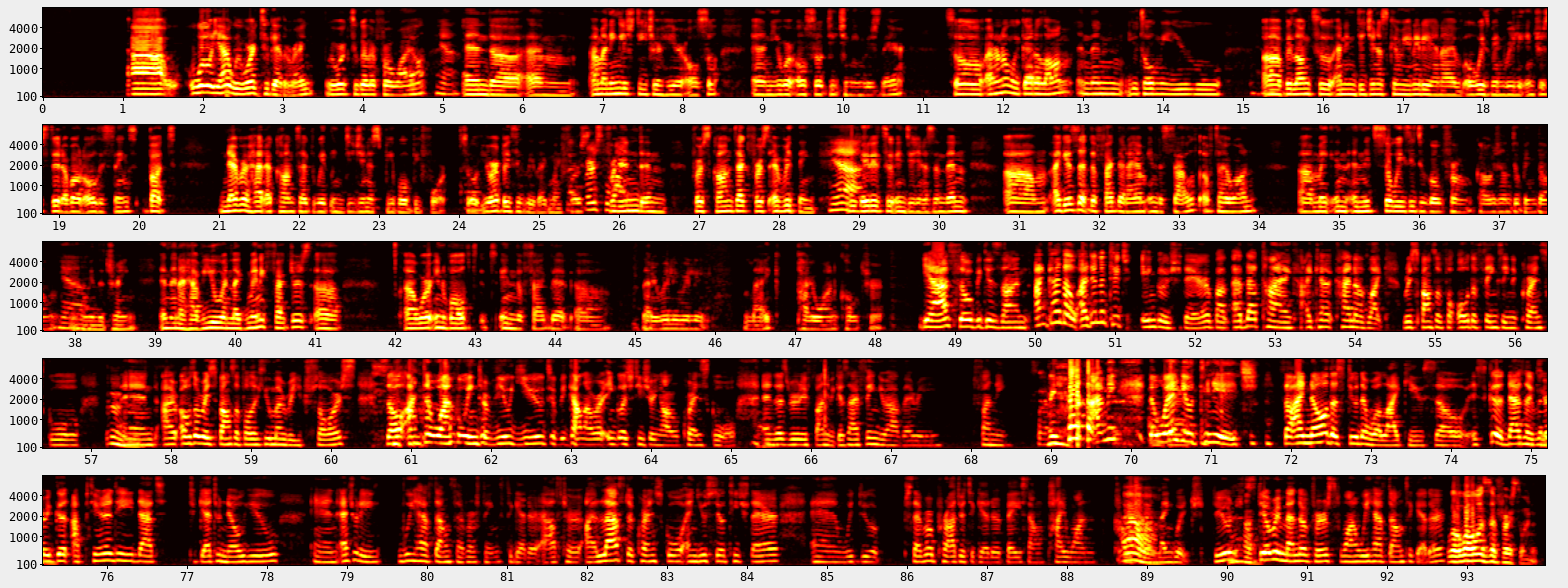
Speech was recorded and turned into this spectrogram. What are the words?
Uh, well, yeah, we worked together, right? We worked together for a while, Yeah. and uh, um, I'm an English teacher here also, and you were also teaching English there. So I don't know, we got along, and then you told me you uh, belong to an indigenous community, and I've always been really interested about all these things, but never had a contact with indigenous people before. So you're basically like my first, first one. friend and first contact, first everything Yeah. related to indigenous and then um, i guess that the fact that i am in the south of taiwan uh, make, and, and it's so easy to go from kaohsiung to pingdong you know, in the train and then i have you and like many factors uh, uh, were involved in the fact that uh, that i really really like taiwan culture. Yeah, so because I'm I'm kind of I didn't teach English there, but at that time I can kind of like responsible for all the things in the cram school, mm. and I also responsible for the human resource. So I'm the one who interviewed you to become our English teacher in our cram school, and mm. that's really funny because I think you are very funny. Funny I mean, the way you teach. So I know the student will like you. So it's good. That's a very you. good opportunity that to get to know you. And actually, we have done several things together after I left the cram school and you still teach there. And we do a, several projects together based on Taiwan culture Yeah. language. Do you Yeah. still remember the first one we have done together? well what was the first one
